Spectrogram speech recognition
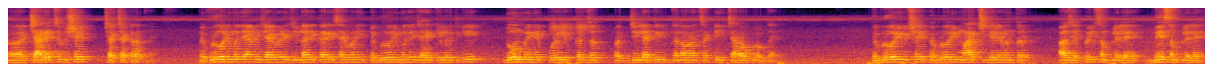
चाऱ्याचे विषय चर्चा करत नाही. फेब्रुवारीमध्ये आम्ही ज्यावेळी जिल्हाधिकारी साहेबांनी फेब्रुवारीमध्ये जाहीर केलं होतं की दोन महिने पुरेल इतकं जत प्र जिल्ह्यातील जनावरांसाठी चारा उपलब्ध आहे. फेब्रुवारीविषयी फेब्रुवारी मार्च गेल्यानंतर आज एप्रिल संपलेले आहे मे संपलेले आहे.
